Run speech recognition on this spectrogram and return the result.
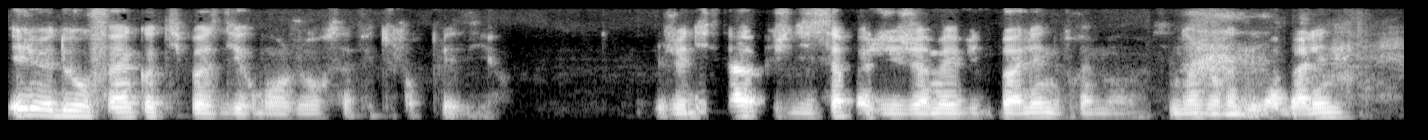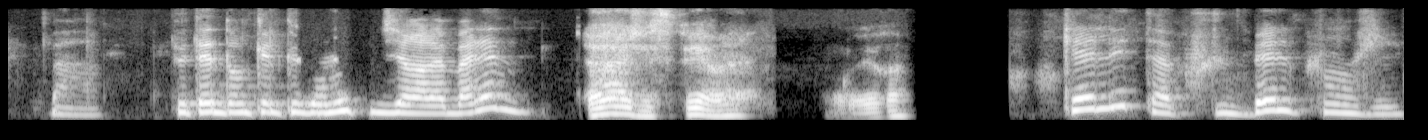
Et le dauphin, quand il passe dire bonjour, ça fait toujours plaisir. Je dis ça, je dis ça parce que j'ai jamais vu de baleine vraiment. Sinon, j'aurais dit la baleine. bah peut-être dans quelques années, tu diras la baleine. Ah, j'espère, hein. On verra. Quelle est ta plus belle plongée?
